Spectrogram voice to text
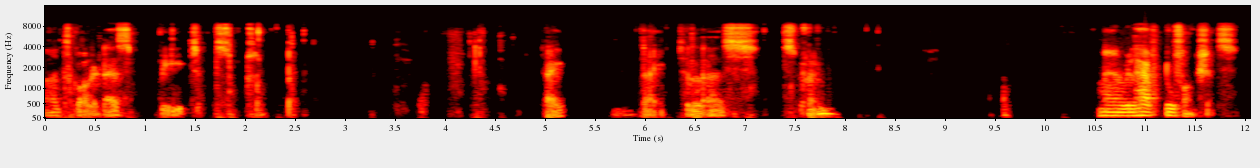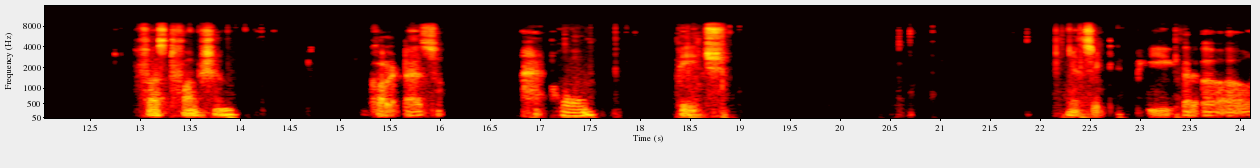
Let's call it as page struct. Type title as string and we'll have two functions. First function call it as home page. Http uh,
